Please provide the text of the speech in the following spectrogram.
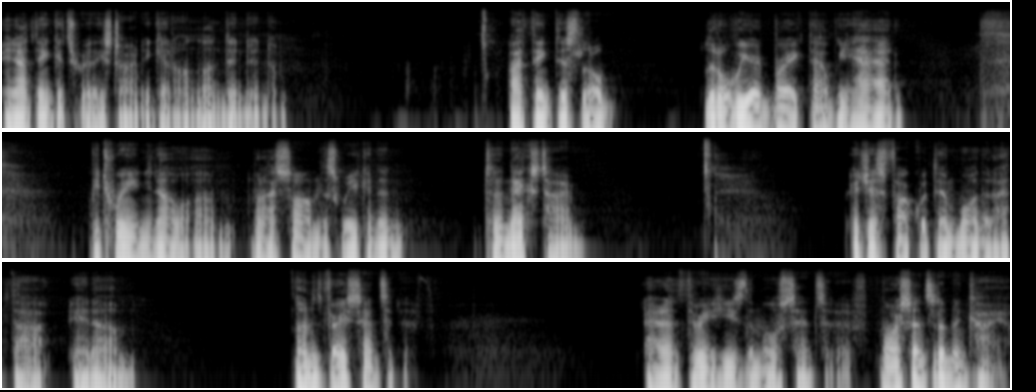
And I think it's really starting to get on London in them. I think this little little weird break that we had between you know um, when I saw him this week and then to the next time, it just fucked with him more than I thought. And um, London's very sensitive. Out of the three, he's the most sensitive, more sensitive than Kaya.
